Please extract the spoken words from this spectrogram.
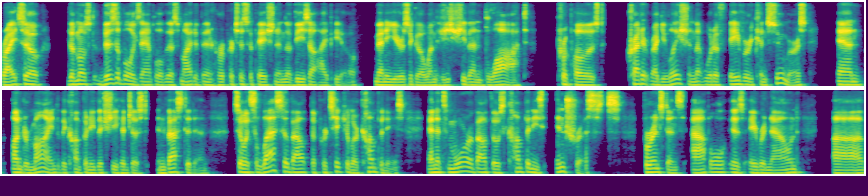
right? So the most visible example of this might have been her participation in the Visa IPO many years ago when she then blocked proposed credit regulation that would have favored consumers and undermined the company that she had just invested in. So it's less about the particular companies and it's more about those companies' interests. For instance, Apple is a renowned uh,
